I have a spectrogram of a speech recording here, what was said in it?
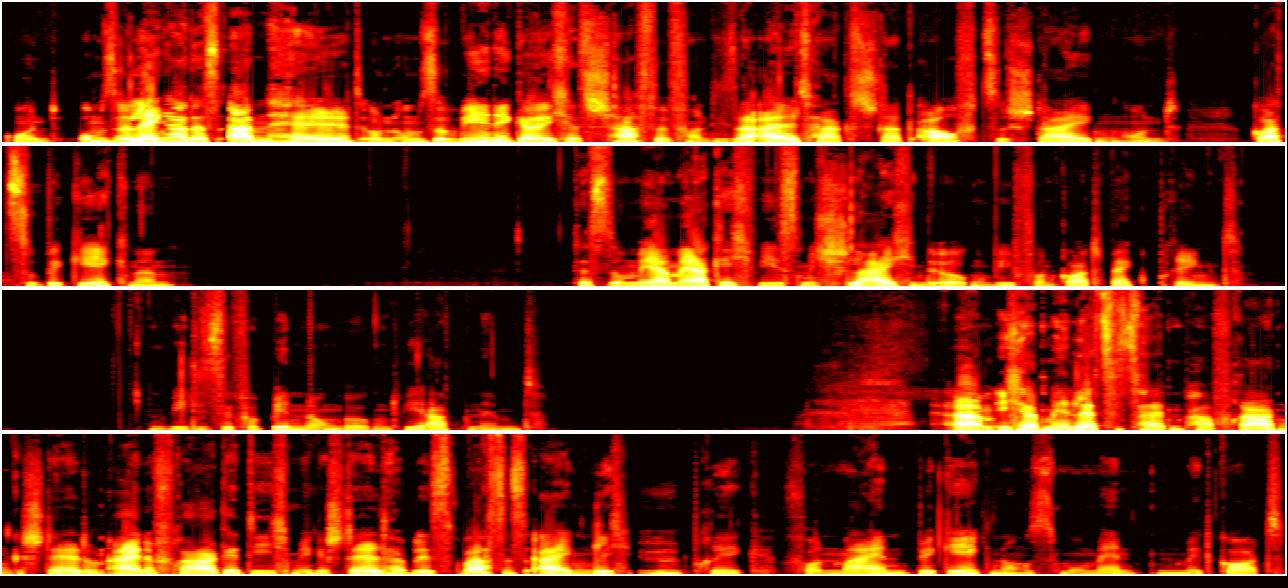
Und umso länger das anhält und umso weniger ich es schaffe, von dieser Alltagsstadt aufzusteigen und Gott zu begegnen, desto mehr merke ich, wie es mich schleichend irgendwie von Gott wegbringt und wie diese Verbindung irgendwie abnimmt. Ähm, ich habe mir in letzter Zeit ein paar Fragen gestellt und eine Frage, die ich mir gestellt habe, ist, was ist eigentlich übrig von meinen Begegnungsmomenten mit Gott?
